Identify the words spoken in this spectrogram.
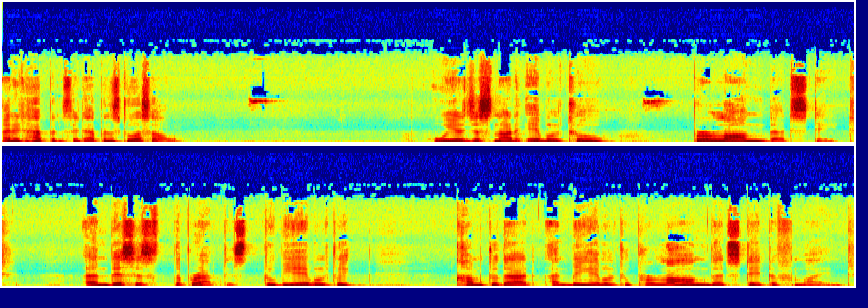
And it happens, it happens to us all. We are just not able to prolong that state. And this is the practice to be able to come to that and being able to prolong that state of mind.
